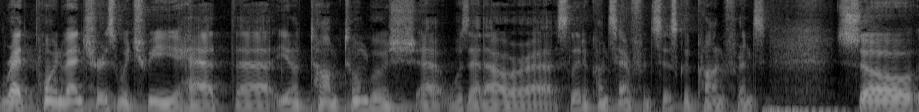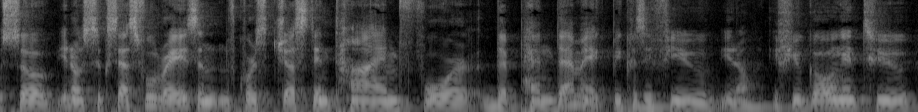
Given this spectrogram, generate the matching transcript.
Redpoint Ventures, which we had, uh, you know, Tom Tunguz uh, was at our uh, San Francisco conference. So, so you know, successful raise, and of course, just in time for the pandemic. Because if you, you know, if you're going into,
